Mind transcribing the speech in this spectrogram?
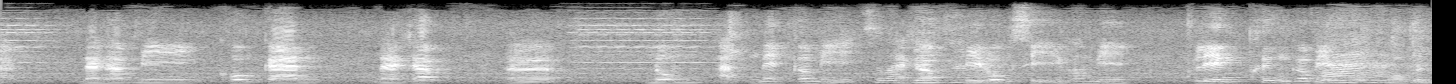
ากนะครับ มีโครงการนะครับเอ่อนมอัดเม็ดก็มีสวัสดีนะครับค่ะมีโรงสีก็มีเลี้ยงพึ่งก็มีจ้าโอ้โหพึ่ง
